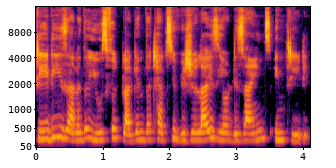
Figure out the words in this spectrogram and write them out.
3D is another useful plugin that helps you visualize your designs in 3D.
